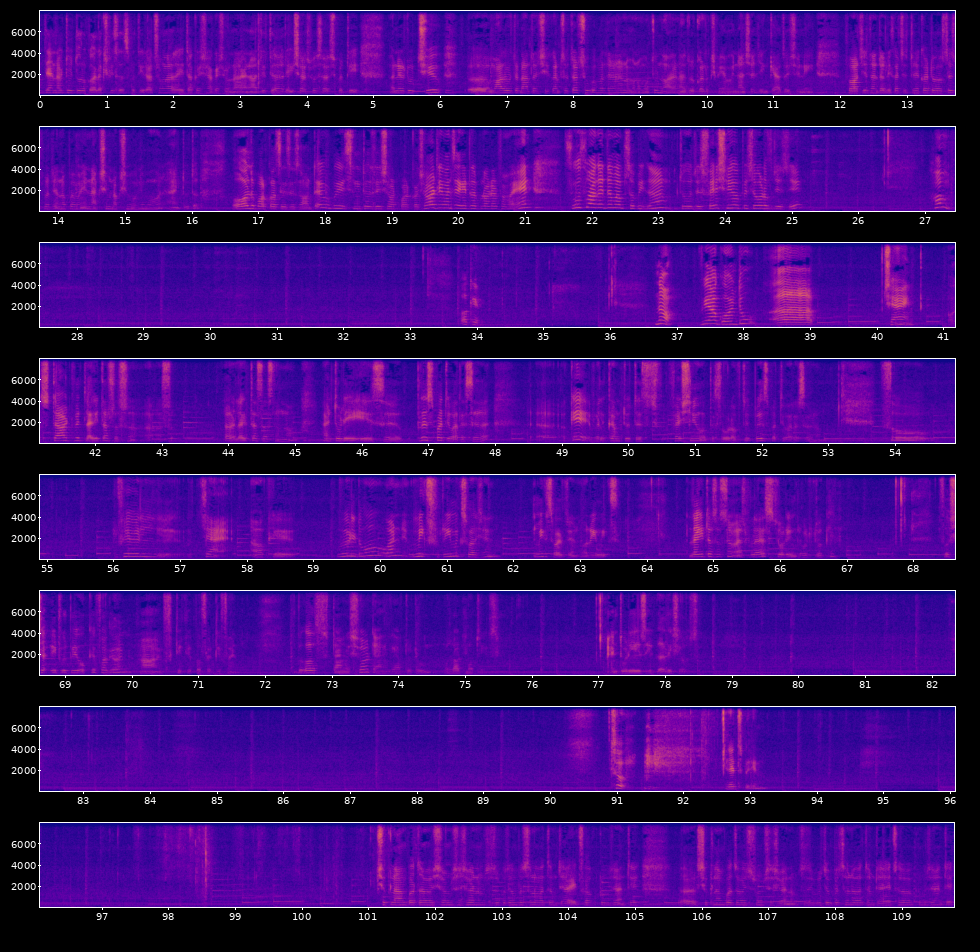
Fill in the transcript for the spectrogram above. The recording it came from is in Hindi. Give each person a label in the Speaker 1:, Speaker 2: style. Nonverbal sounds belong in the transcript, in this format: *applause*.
Speaker 1: मध्यान टू दुर्गा लक्ष्मी सरस्वती राजसमला रहिता कृष्ण कृष्ण नारायण आदित्य हरि, शाश्वत सरस्वती रुचिव माधव जनातन श्रीकंठ सुतर शुभ मध्यान्ह नमनमोचु नारायण, दुर्गा लक्ष्मी, अविनाश, अजिंक्य आदर्शनी स्वाचित अंडलिका चित्रिका टोसेस मध्यान्ह Pammi नक्षिम Lakshmi Muni Mohan and to the all the podcast on short podcast shortly one second uploaded from my end सुस्वागत है आप सभी का to this fresh new episode of जैसे हम Okay. Now we are going to uh, chant or start with Lalita Sasnam, uh, uh, and today is uh, Brihaspati Varasa. Uh, okay, welcome to this fresh new episode of the Brihaspati Varasa. So we will chant. Okay, we will do one mix remix version, mix version or remix. Light system as well as story included okay? So it will be okay for you huh, it's okay perfectly fine. Because time is short and we have to do a lot more things. And today is Ekadashi also. So *clears throat* let's begin. शुक्लांपदं विश्वं शशवनं सुभुजं प्रसन्नवतं ध्यायेत् सर्वक्रम शान्ते शुक्लांपदं विश्वं शशवनं सुभुजं प्रसन्नवतं ध्यायेत् सर्वक्रम शान्ते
